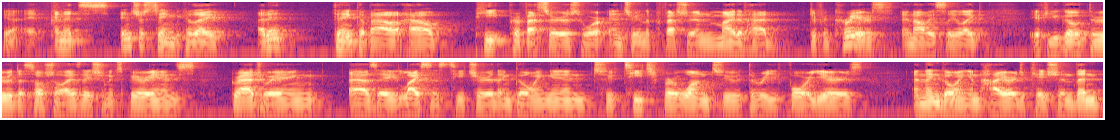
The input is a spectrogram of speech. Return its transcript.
Yeah, and it's interesting because I, I didn't think about how PETE professors who are entering the profession might have had different careers. And obviously, like if you go through the socialization experience, graduating as a licensed teacher, then going in to teach for one, two, three, four years, and then going into higher education, then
